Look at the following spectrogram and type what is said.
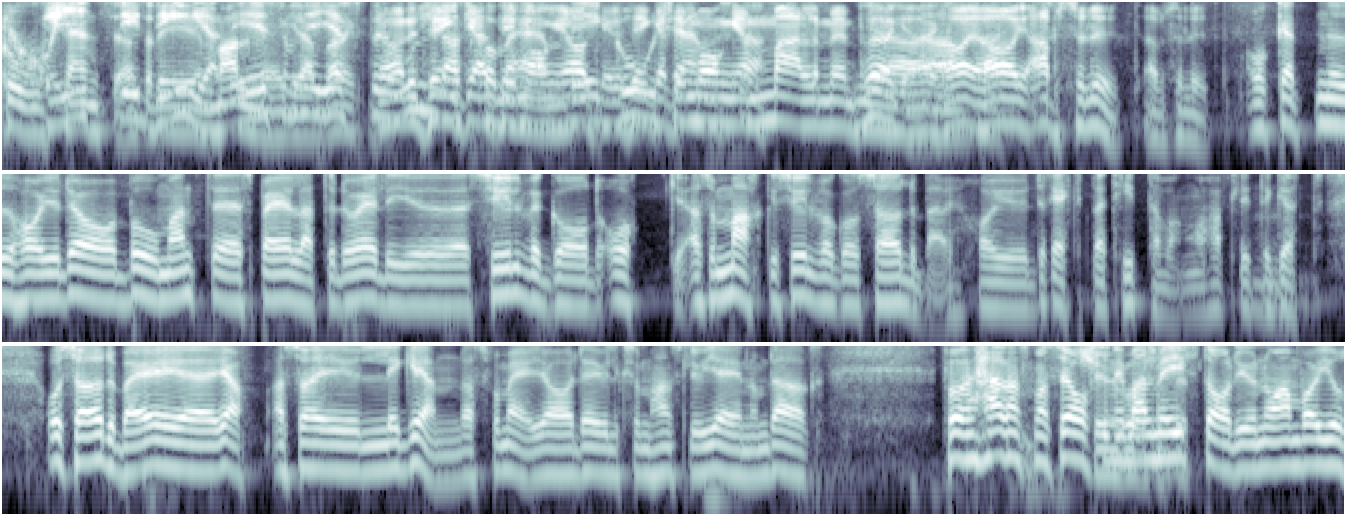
god skit känsla. i Alltså, det är det. ju Det är som när liksom. Jesper Ja, du tänker att det kommer är hem. många, Det okej, är du god tänker att det är många känsla. Malmöbögar. Ja, Ja, ja, exakt. absolut. absolut. Och att nu har ju då Boman inte spelat och då är det ju Sylvegård och, alltså Marcus Sylvegård och Söderberg har ju direkt börjat hitta varandra och haft lite gött. Och Söderberg är, ja, alltså är ju legend alltså för mig. Ja, det är ju liksom, han slog igenom där för en herrans massa år 20 sedan i Malmö isstadion och han var ju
